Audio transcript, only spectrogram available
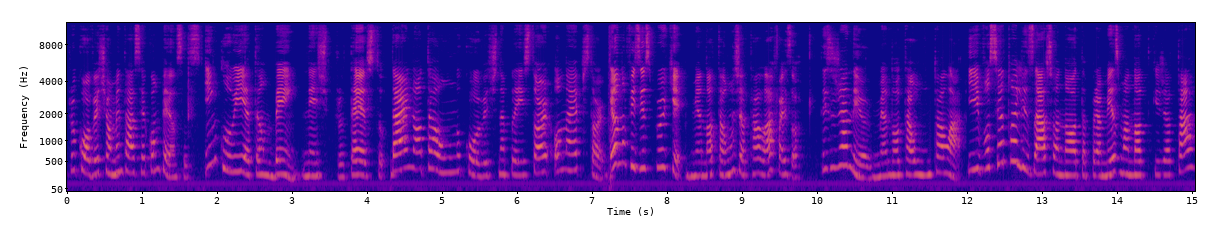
pro COVID aumentar as recompensas. Incluía também, neste protesto, dar nota 1 no COVID na Play Store ou na App Store. Eu não fiz isso porque minha nota 1 já tá lá faz, ó, desde janeiro. Minha nota 1 tá lá. E você atualizar a sua nota pra mesma nota que já tá,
